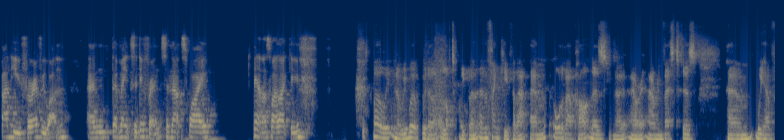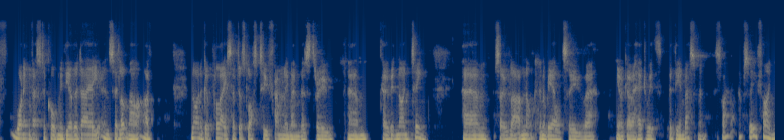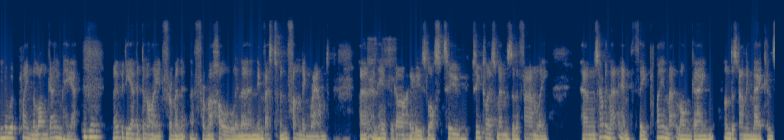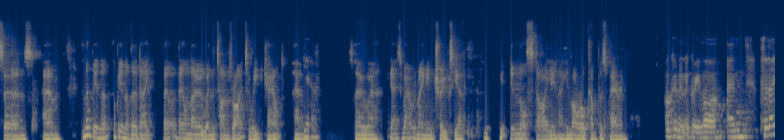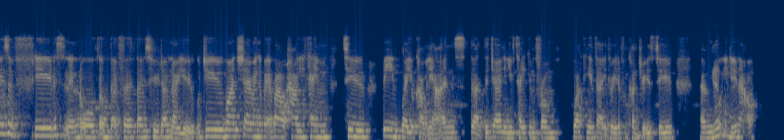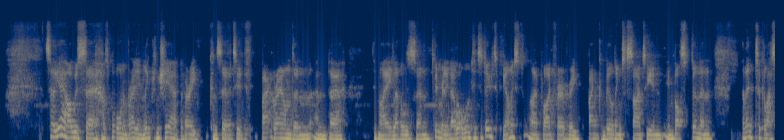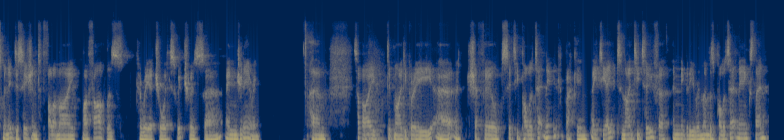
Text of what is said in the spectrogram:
value for everyone and that makes a difference and that's why yeah that's why I like you Well, we, you know, we work with a, a lot of people, and, and, thank you for that. Um, all of our partners, you know, our our investors. Um, we have one investor called me the other day and said, "Look, Mark, I've not in a good place. I've just lost two family members through um, COVID nineteen, um, so like, I'm not going to be able to, uh, you know, go ahead with with the investment. It's like absolutely fine. You know, we're playing the long game here. Mm-hmm. Nobody ever died from an from a hole in an investment funding round, uh, and here's a guy who's lost two two close members of the family. And having that empathy, playing that long game, understanding their concerns, um, and there'll be another, there'll be another day. They'll they'll know when the time's right to reach out. Um, yeah. So uh, yeah, it's about remaining true to your your north star, you know, your moral compass bearing. I couldn't agree more. And um, for those of you listening, or, or for those who don't know you, would you mind sharing a bit about how you came to be where you're currently at, and the, the journey you've taken from working in 33 different countries to um, yeah. what you do now? So yeah, I was uh, I was born and bred in Lincolnshire. Had a very conservative background and and uh, did my A levels and didn't really know what I wanted to do. To be honest, I applied for every bank and building society in in Boston and and then took a last minute decision to follow my my father's career choice, which was uh, engineering. Um, so I did my degree uh, at Sheffield City Polytechnic back in 88 to 92 for anybody who remembers polytechnics then.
